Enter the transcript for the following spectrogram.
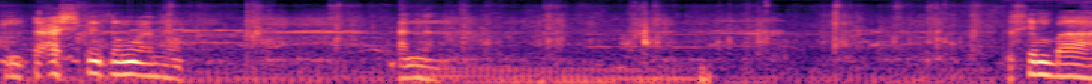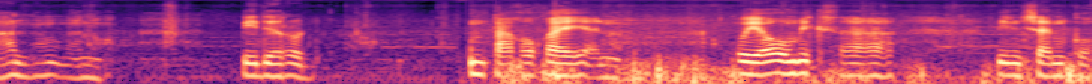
Ang taas nitong ano. Ano. Simbahan ng ano. Pide Road. Punta ko kay ano. Kuya Umik sa pinsan ko.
